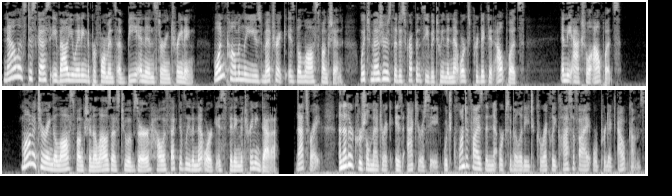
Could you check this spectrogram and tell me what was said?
Now let's discuss evaluating the performance of BNNs during training. One commonly used metric is the loss function, which measures the discrepancy between the network's predicted outputs and the actual outputs. Monitoring the loss function allows us to observe how effectively the network is fitting the training data. That's right. Another crucial metric is accuracy, which quantifies the network's ability to correctly classify or predict outcomes.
